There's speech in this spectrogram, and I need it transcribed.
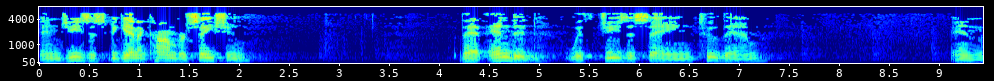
And Jesus began a conversation that ended with Jesus saying to them, and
